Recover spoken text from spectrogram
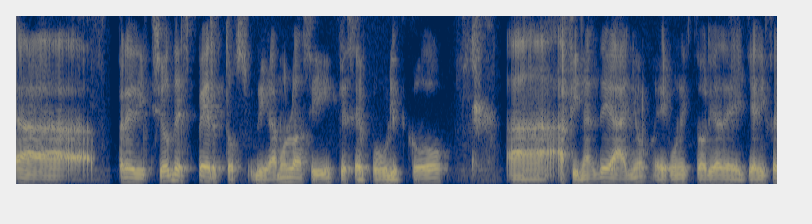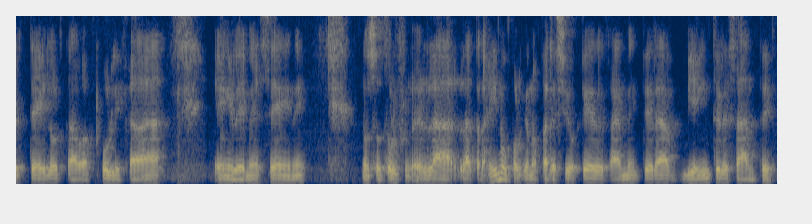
ah, predicción de expertos, digámoslo así, que se publicó a, final de año, es una historia de Jennifer Taylor, estaba publicada en el MSN. Nosotros la, trajimos porque nos pareció que realmente era bien interesante.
